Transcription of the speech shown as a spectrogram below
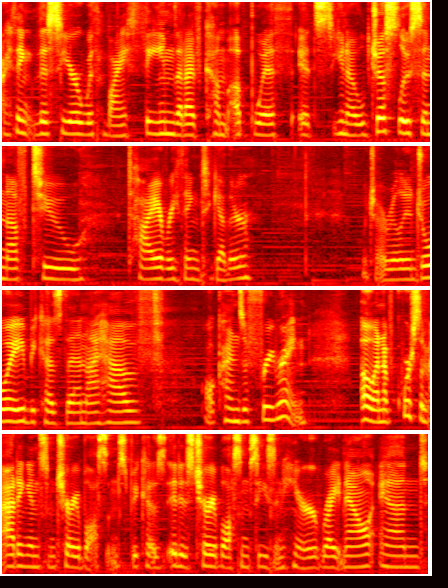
I think this year with my theme that I've come up with, it's, you know, just loose enough to tie everything together, which I really enjoy because then I have all kinds of free reign. Oh, and of course I'm adding in some cherry blossoms because it is cherry blossom season here right now, and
